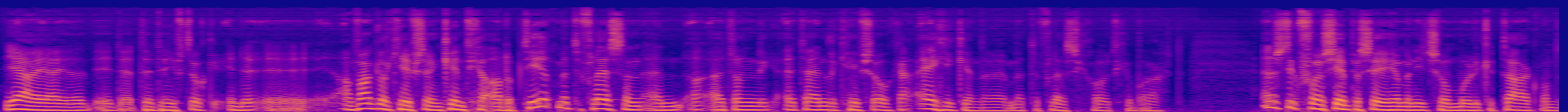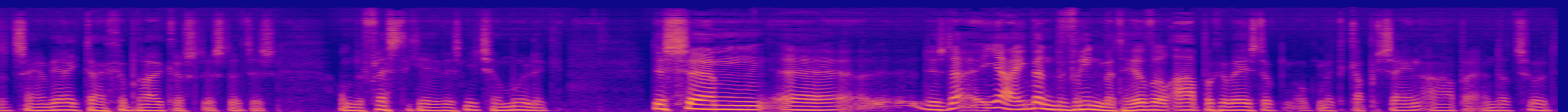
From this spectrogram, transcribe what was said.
ja, ja, ja dat, dat heeft ook in de. eh, aanvankelijk heeft ze een kind geadopteerd met de fles. En, en uiteindelijk, uiteindelijk heeft ze ook haar eigen kinderen met de fles grootgebracht. En dat is natuurlijk voor een chimpansee helemaal niet zo'n moeilijke taak, want het zijn werktuiggebruikers. Dus dat is, om de fles te geven is niet zo moeilijk. Dus, ehm, eh, dus daar, ja, ik ben bevriend met heel veel apen geweest, ook, ook met kapucijnapen en dat soort.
